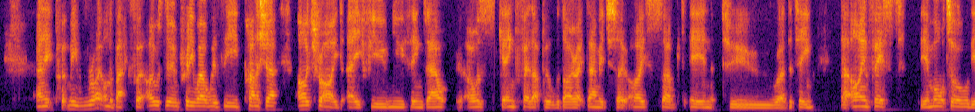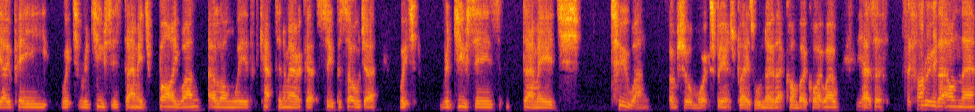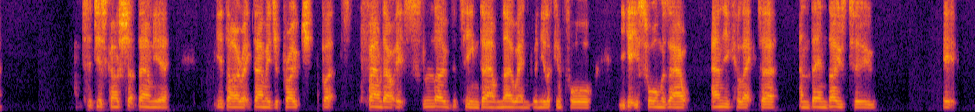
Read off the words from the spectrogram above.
And it put me right on the back foot. I was doing pretty well with the Punisher. I tried a few new things out. I was getting fed up with all the direct damage, so I subbed in to uh, the team uh, Iron Fist, the Immortal, the OP, which reduces damage by one, along with Captain America Super Soldier, which reduces damage to one. I'm sure more experienced players will know that combo quite well. Yeah. Uh, so, so threw that on there to just kind of shut down your your direct damage approach, but found out it slowed the team down no end when you're looking for you get your swarmers out and your collector, and then those two,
